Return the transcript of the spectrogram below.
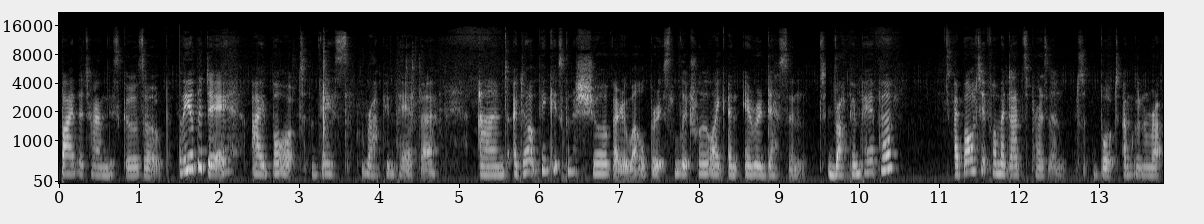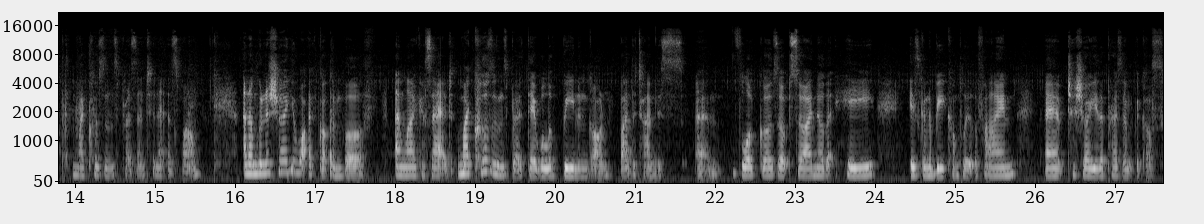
by the time this goes up. The other day I bought this wrapping paper and I don't think it's going to show very well but it's literally like an iridescent wrapping paper I bought it for my dad's present, but I'm going to wrap my cousin's present in it as well. And I'm going to show you what I've got them both. And like I said, my cousin's birthday will have been and gone by the time this um, vlog goes up. So I know that he is going to be completely fine uh, to show you the present because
